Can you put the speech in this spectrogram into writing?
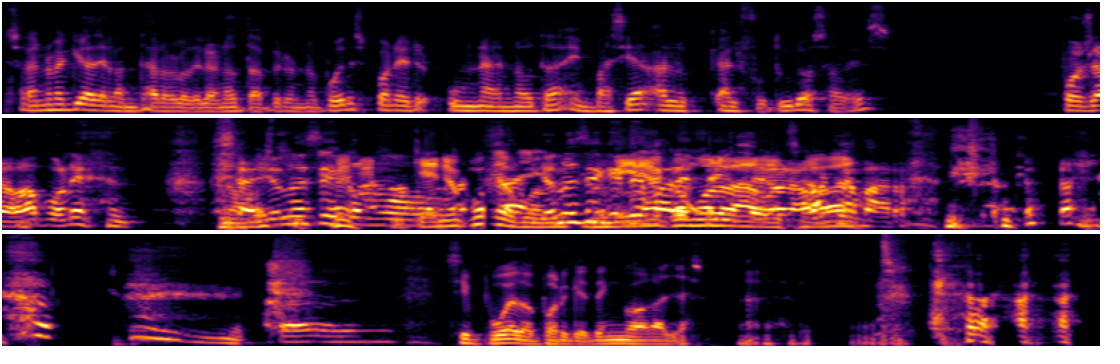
O sea, no me quiero adelantar a lo de la nota, pero no puedes poner una nota en base al, al futuro, ¿sabes? Pues la va a poner. O sea, yo no sé cómo. Que no puedo, Yo no sé qué te parece, cómo lo hago, pero la va a chaval. clamar. Sí puedo, porque tengo agallas.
